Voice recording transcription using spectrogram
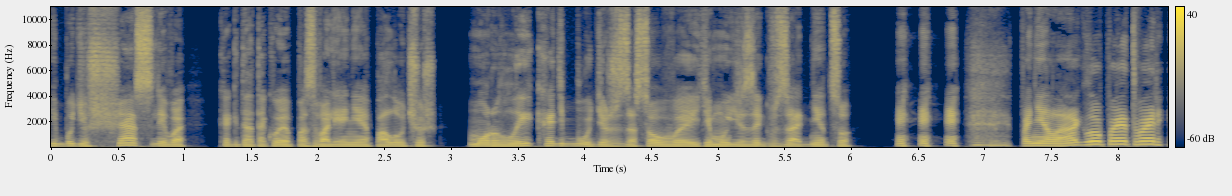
И будешь счастлива, когда такое позволение получишь. Мурлыкать будешь, засовывая ему язык в задницу. Хе-хе-хе. Поняла, глупая тварь?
